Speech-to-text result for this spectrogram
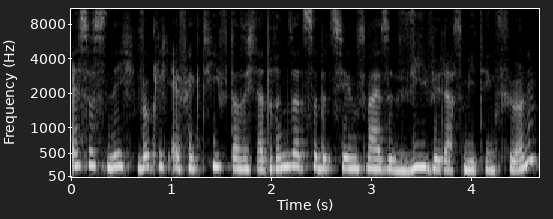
ist es nicht wirklich effektiv, dass ich da drin sitze, beziehungsweise wie wir das Meeting führen.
